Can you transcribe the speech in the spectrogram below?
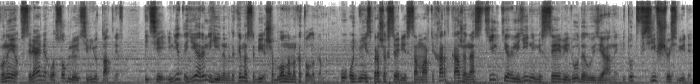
Вони в серіалі уособлюють сім'ю татлів. І ці еліти є релігійними, такими собі шаблонними католиками. У одній з перших серій сам Марті Харт каже, настільки релігійні місцеві люди Луїзіани, і тут всі в щось вірять.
